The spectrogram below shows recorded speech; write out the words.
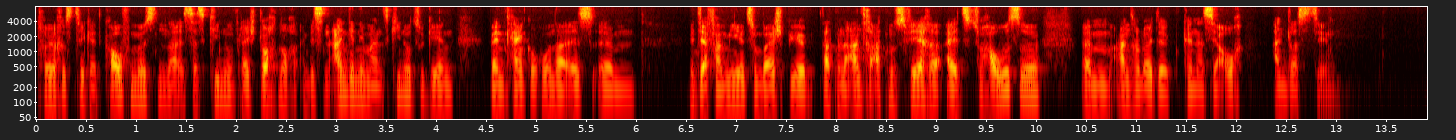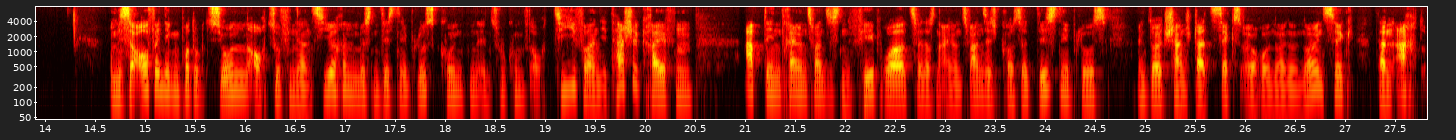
teures Ticket kaufen müssen. Da ist das Kino vielleicht doch noch ein bisschen angenehmer ins Kino zu gehen, wenn kein Corona ist. Ähm, mit der Familie zum Beispiel hat man eine andere Atmosphäre als zu Hause. Ähm, andere Leute können das ja auch anders sehen. Um diese aufwendigen Produktionen auch zu finanzieren, müssen Disney Plus Kunden in Zukunft auch tiefer in die Tasche greifen. Ab dem 23. Februar 2021 kostet Disney Plus in Deutschland statt 6,99 Euro dann 8,99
